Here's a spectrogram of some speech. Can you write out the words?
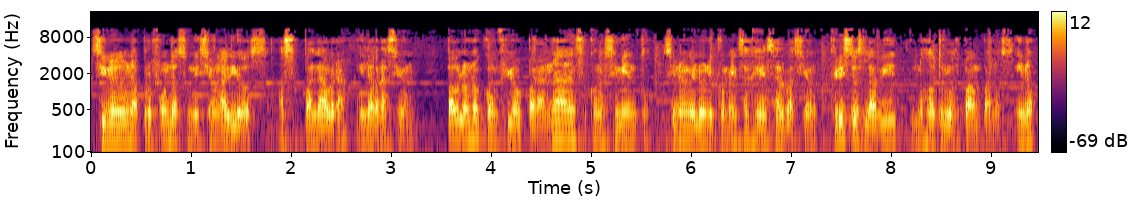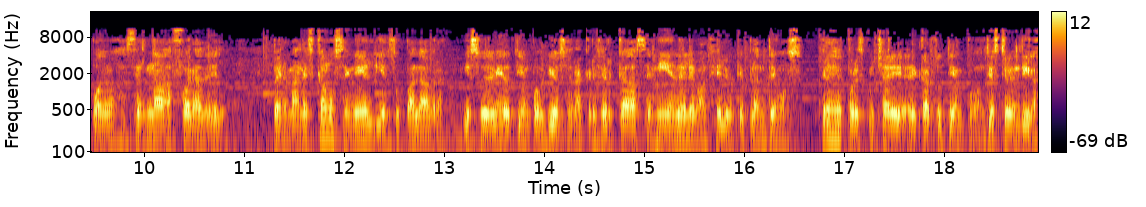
sino de una profunda sumisión a Dios, a su palabra y la oración. Pablo no confió para nada en su conocimiento, sino en el único mensaje de salvación. Cristo es la vid, nosotros los pámpanos, y no podemos hacer nada fuera de él. Permanezcamos en Él y en su palabra, y a su debido tiempo Dios hará crecer cada semilla del Evangelio que plantemos. Gracias por escuchar y dedicar tu tiempo. Dios te bendiga.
